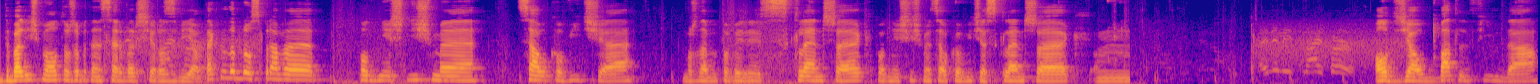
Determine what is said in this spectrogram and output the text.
dbaliśmy o to, żeby ten serwer się rozwijał. Tak na dobrą sprawę podnieśliśmy całkowicie, można by powiedzieć, sklęczek. Podnieśliśmy całkowicie sklęczek. Mm, oddział Battlefielda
